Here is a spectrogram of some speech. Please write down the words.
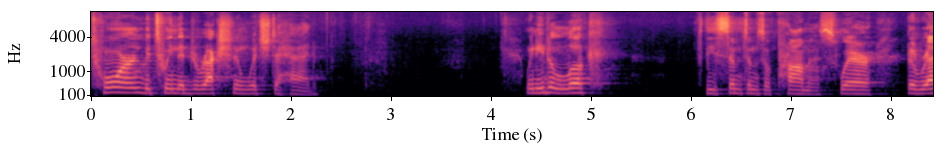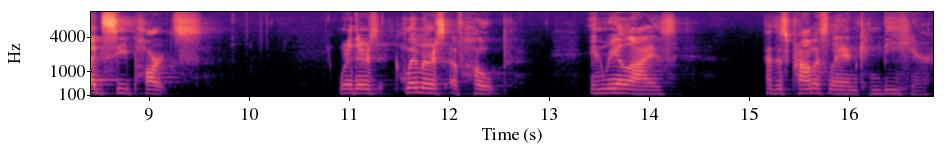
torn between the direction in which to head, we need to look these symptoms of promise where the Red Sea parts, where there's glimmers of hope, and realize that this promised land can be here.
